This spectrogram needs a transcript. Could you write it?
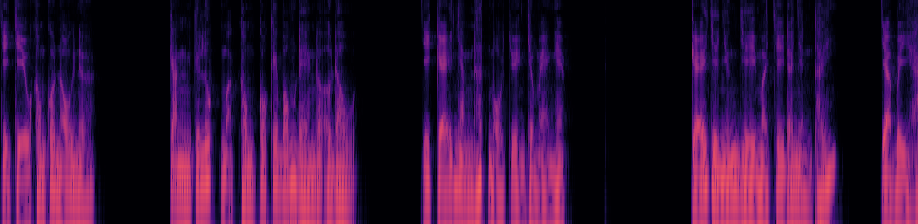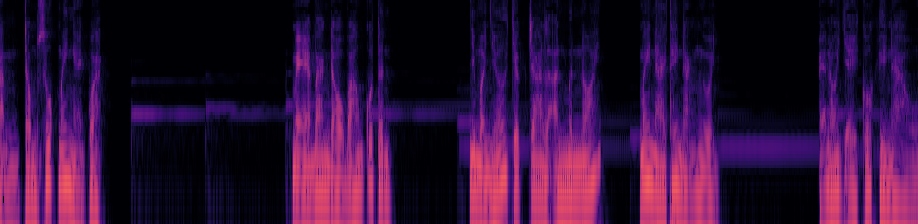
Chị chịu không có nổi nữa. Canh cái lúc mà không có cái bóng đen đó ở đâu Chị kể nhanh hết mọi chuyện cho mẹ nghe. Kể về những gì mà chị đã nhìn thấy Và bị hành trong suốt mấy ngày qua. Mẹ ban đầu bà không có tin, Nhưng mà nhớ chật ra là anh Minh nói, Mấy nay thấy nặng người. Mẹ nói, vậy có khi nào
